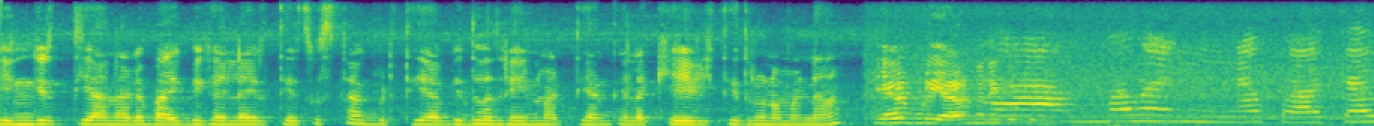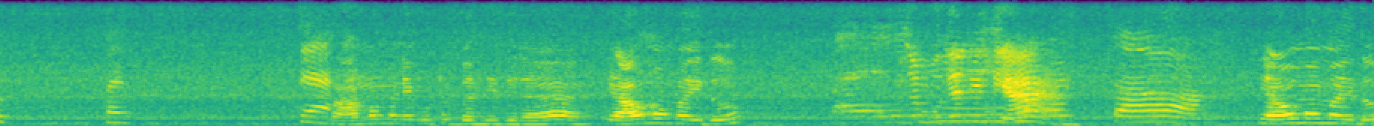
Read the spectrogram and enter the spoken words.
ಹೆಂಗಿರ್ತೀಯ, ನಾಳೆ ಬಾಯಿ ಬೀಗ ಎಲ್ಲ ಇರ್ತೀಯ, ಸುಸ್ತಾಗ್ಬಿಡ್ತೀಯ, ಬಿದ್ದೋದ್ರೆ ಏನು ಮಾಡ್ತೀಯ ಅಂತೆಲ್ಲ ಕೇಳ್ತಿದ್ರು ನಮ್ಮಣ್ಣ. ಹೇಳ್ಬಿಡು, ಯಾರ ಮನೆಗೆ ಮಾಮ ಮನೆಗೆ ಊಟಕ್ಕೆ ಬಂದಿದ್ದೀರಾ? ಯಾವ ಮಾಮ ಇದು? ಯಾವ ಮಾಮ ಇದು?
